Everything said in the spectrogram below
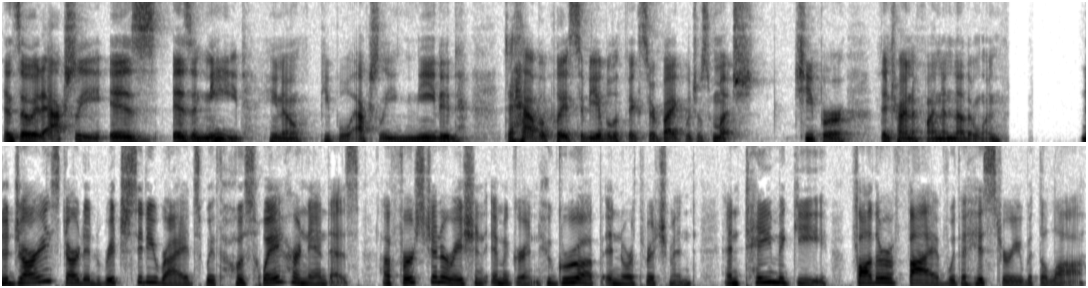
And so it actually is is a need, you know, people actually needed to have a place to be able to fix their bike, which was much cheaper than trying to find another one. Najari started Rich City Rides with Josue Hernandez, a first generation immigrant who grew up in North Richmond, and Tay McGee, father of five with a history with the law.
